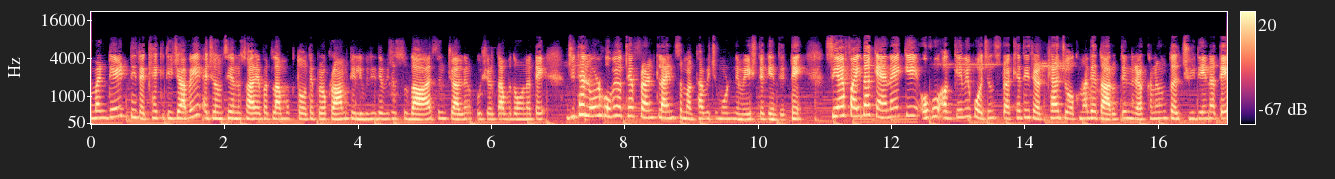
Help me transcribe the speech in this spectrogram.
ਮੰਡੇਟ ਦੀ ਰੱਖਿਆ ਕੀਤੀ ਜਾਵੇ। ਏਜੰਸੀ ਅਨੁਸਾਰ ਇਹ ਬਦਲਾਅ ਮੁੱਖ ਤੌਰ ਤੇ ਪ੍ਰੋਗਰਾਮ ਡਿਲੀਵਰੀ ਦੇ ਵਿੱਚ ਸੁਧਾਰ, ਸੰਚਾਲਨ, ਕੁਸ਼ਲਤਾ ਵਧਾਉਣ ਅਤੇ ਜਿੱਥੇ ਲੋੜ ਹੋਵੇ ਉੱਥੇ ਫਰੰਟ ਲਾਈਨ ਸਮਰੱਥਾ ਵਿੱਚ ਮੁੜ ਨਿਵੇਸ਼ ਤੇ ਕੇਂਦਰਿਤ ਨੇ। CFI ਦਾ ਕਹਿਣਾ ਹੈ ਕਿ ਉਹ ਅੱਗੇ ਵੀ ਭੋਜਨ ਸੁਰੱਖਿਆ ਦੀ ਰੱਖਿਆ, ਜੋਖਮਾਂ ਦੇ ਆਧਾਰ ਉੱਤੇ ਨਿਰੀਖਣ ਨੂੰ ਤਰਜੀਹ ਦੇਣ ਅਤੇ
